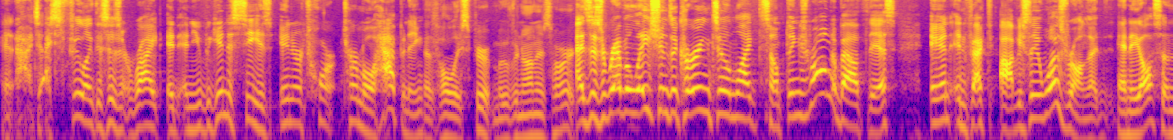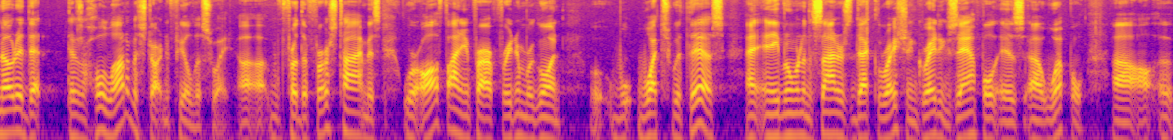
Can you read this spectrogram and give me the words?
and I, just feel like this isn't right. And, and you begin to see his inner tor- turmoil happening. As Holy Spirit moving on his heart. As his revelations occurring to him, like something's wrong about this. And in fact, obviously it was wrong. And he also noted that there's a whole lot of us starting to feel this way. Uh, uh for the first time, as we're all fighting for our freedom, we're going, what's with this? And, and, even one of the signers of the Declaration, a great example is uh, Whipple, uh, uh,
